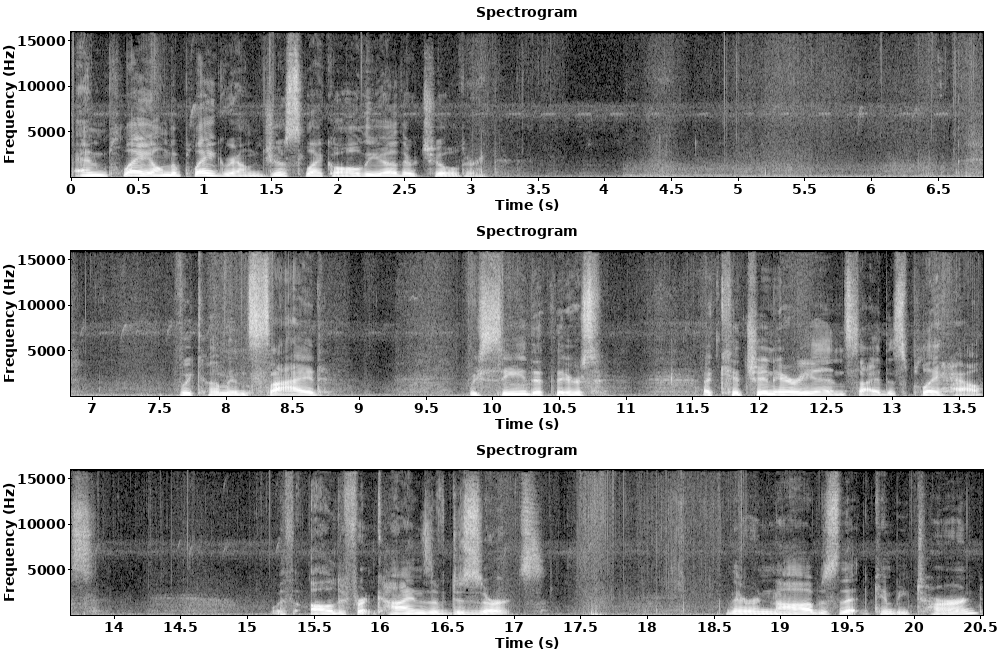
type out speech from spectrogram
and play on the playground just like all the other children. We come inside, we see that there's a kitchen area inside this playhouse with all different kinds of desserts there are knobs that can be turned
